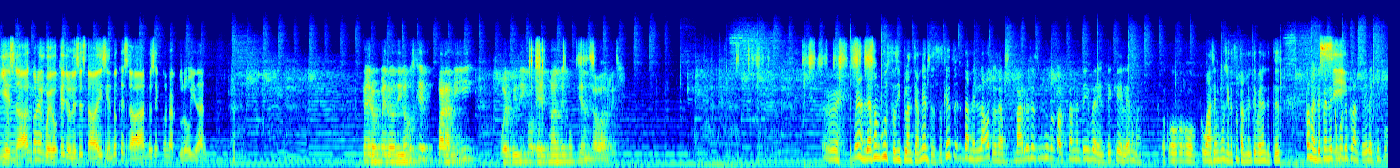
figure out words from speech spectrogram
Y estaba con el juego que yo les estaba diciendo que estaba dándose con Arturo Vidal. Pero, pero digamos que para mí, vuelvo y digo, es más de confianza Barrios. Bueno, ya son gustos y planteamientos. Es que también la otra, o sea, Barrios es un jugador totalmente diferente que el Lerma. O, hacen funciones totalmente diferentes. Entonces, también depende de cómo se plantee el equipo.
